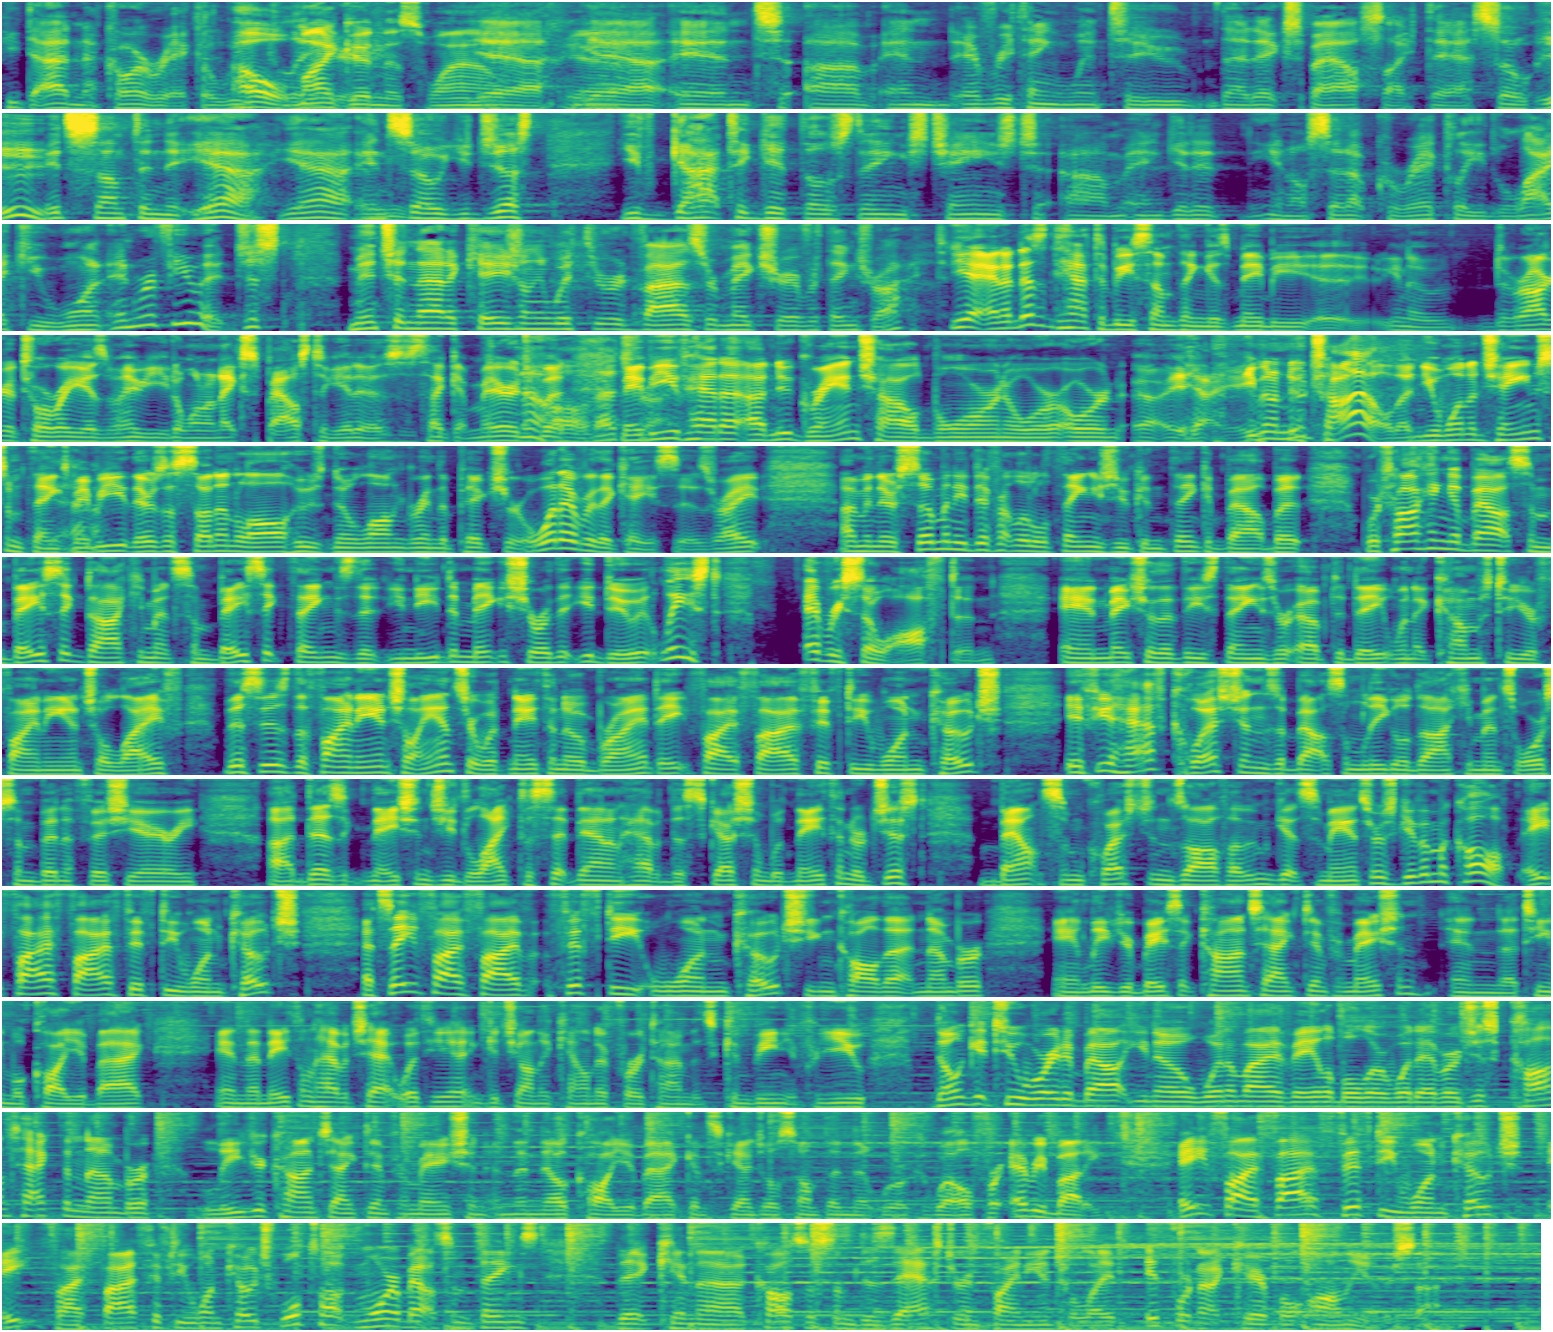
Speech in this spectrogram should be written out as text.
He died in a car wreck a week. Oh later. my goodness! Wow. Yeah, yeah, yeah. and um, and everything went to that ex spouse like that. So Ew. it's something that yeah, yeah. And so you just you've got to get those things changed um, and get it, you know, set up correctly like you want and review it. Just mention that occasionally with your advisor. Make sure everything's right. Yeah, and it doesn't have to be something as maybe uh, you know derogatory as maybe you don't want an ex spouse to get it as a second marriage, no, but maybe right. you've had a, a, new grandchild born or or uh, yeah, even a new child and you want to change some things. Yeah. Maybe there's a son-in-law who's no longer in the picture, whatever the case is, right? I mean, there's so many different little things you can think about, but we're talking about some basic documents, some basic things that you need to make sure that you do at least every so often and make sure that these things are up to date when it comes to your financial life. This is the financial answer with Nathan O'Brien, 855 51 Coach. If you have questions about some legal documents or some beneficiary uh, designations you'd like to sit down and have a discussion with Nathan or just bounce some questions off of him, get some answers, give him a call. 855 51 Coach. That's 855 51 Coach. You can call that number and leave your basic contact information, and the team will call you back. And then Nathan will have a chat with you and get you on the calendar for a time that's convenient for you. Don't get too worried about, you know, when am I available or whatever. Just contact the number, leave your contact information, and then they'll call you back and schedule something that works well for everybody. 855 51 Coach, 855 51 Coach. We'll talk more about some things that can uh, cause us some disaster in financial life if we're not careful on the other side.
